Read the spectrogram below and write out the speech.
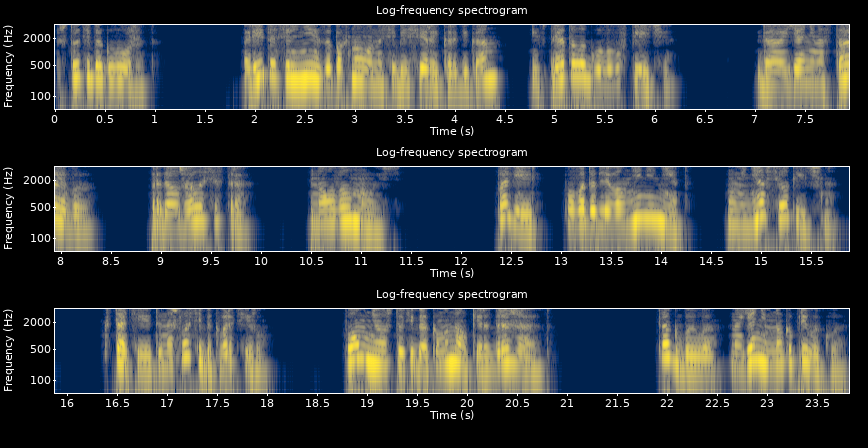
Что тебя гложет? Рита сильнее запахнула на себе серый кардиган и спрятала голову в плечи. Да, я не настаиваю, продолжала сестра, но волнуюсь. Поверь, повода для волнения нет. У меня все отлично. Кстати, ты нашла себе квартиру? Помню, что тебя коммуналки раздражают. Так было, но я немного привыкла.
